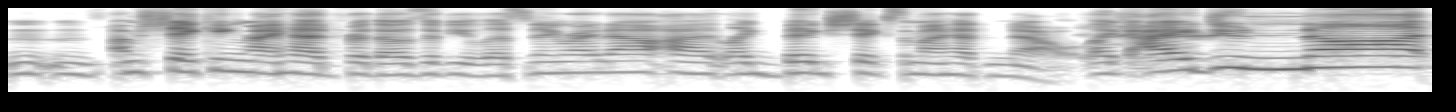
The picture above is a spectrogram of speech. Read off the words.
i'm shaking my head for those of you listening right now. I like big shakes in my head no. Like i do not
